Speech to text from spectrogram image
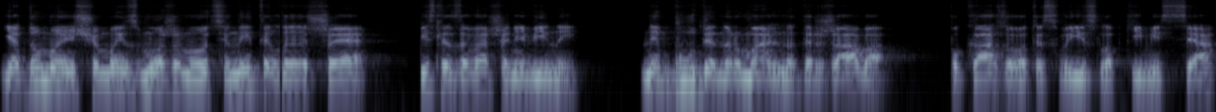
Я думаю, що ми зможемо оцінити лише після завершення війни. Не буде нормальна держава показувати свої слабкі місця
